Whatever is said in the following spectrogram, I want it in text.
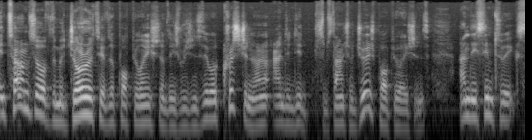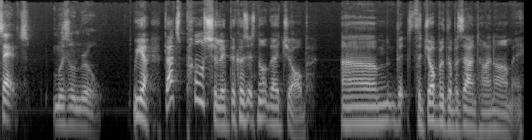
in terms of the majority of the population of these regions, they were Christian and, and indeed substantial Jewish populations, and they seem to accept Muslim rule. Well, yeah, that's partially because it's not their job. Um, it's the job of the Byzantine army.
